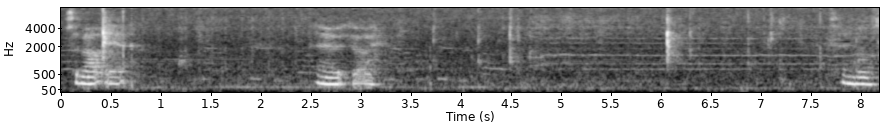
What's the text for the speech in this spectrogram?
That's about it. There we go. Symbols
